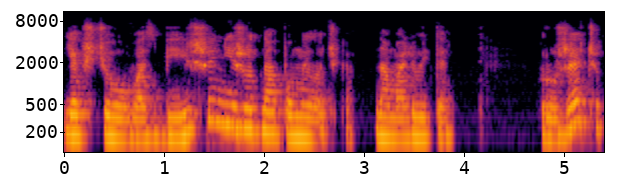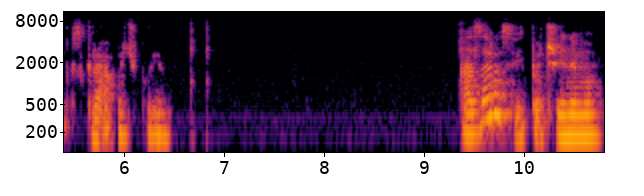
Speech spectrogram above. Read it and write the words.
Якщо у вас більше, ніж одна помилочка, намалюйте кружечок з крапочкою. А зараз відпочинемо.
